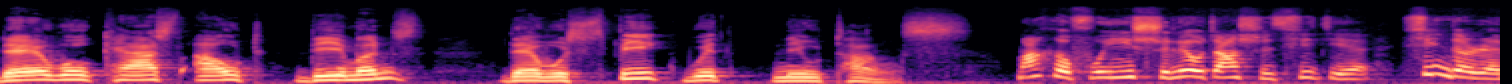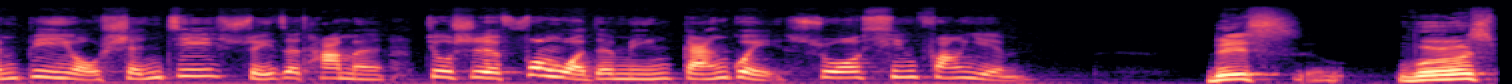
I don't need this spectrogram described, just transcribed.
they will cast out demons, they will speak with new tongues. 马可福音十六章十七节，信的人必有神机随着他们，就是奉我的名赶鬼，说新方言。 This verse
